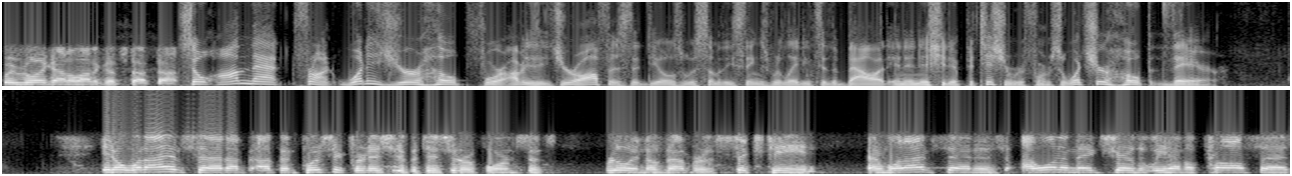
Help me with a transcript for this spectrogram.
we really got a lot of good stuff done. So, on that front, what is your hope for? Obviously, it's your office that deals with some of these things relating to the ballot and initiative petition reform. So, what's your hope there? you know what I have said. I've, I've been pushing for initiative petition reform since really November of 16. And what I've said is I want to make sure that we have a process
